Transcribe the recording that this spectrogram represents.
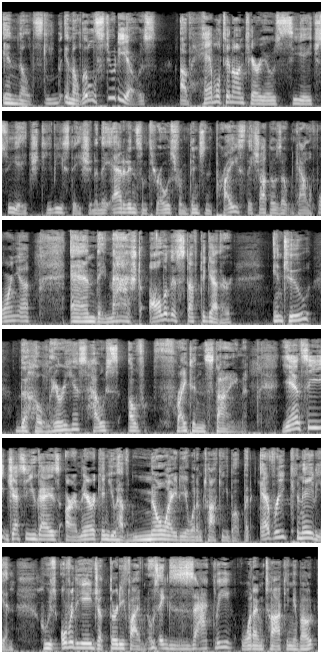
in the in the little studios of Hamilton, Ontario's CHCH TV station, and they added in some throws from Vincent Price. They shot those out in California, and they mashed all of this stuff together into the hilarious House of Frightenstein. Yancey, Jesse, you guys are American. You have no idea what I'm talking about, but every Canadian who's over the age of 35 knows exactly what I'm talking about.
